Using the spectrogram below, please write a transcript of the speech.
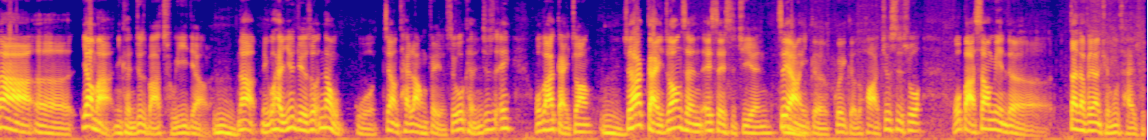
那呃，要么你可能就是把它除役掉了。嗯。那美国海军就觉得说，那我我这样太浪费了，所以我可能就是哎、欸，我把它改装。嗯。所以它改装成 SSGN 这样一个规格的话，嗯、就是说我把上面的弹道飞弹全部拆除，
